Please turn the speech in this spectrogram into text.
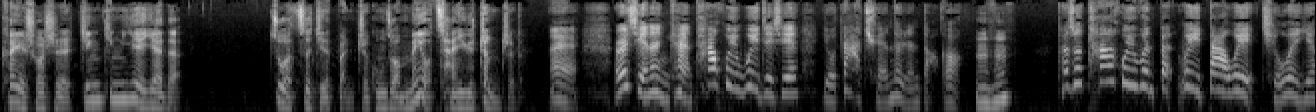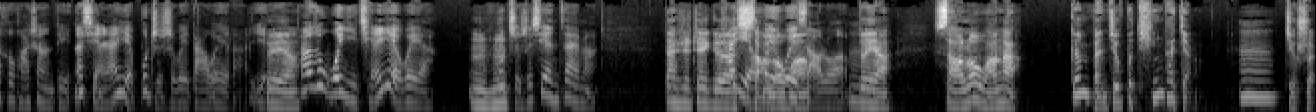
可以说是兢兢业业的做自己的本职工作，没有参与政治的。哎，而且呢，你看他会为这些有大权的人祷告。嗯哼，他说他会问大为大卫求问耶和华上帝，那显然也不只是为大卫了，也对呀他说我以前也为啊，嗯哼。不只是现在嘛，但是这个扫罗王，为扫罗。嗯、对呀、扫罗王啊，根本就不听他讲，嗯，就说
